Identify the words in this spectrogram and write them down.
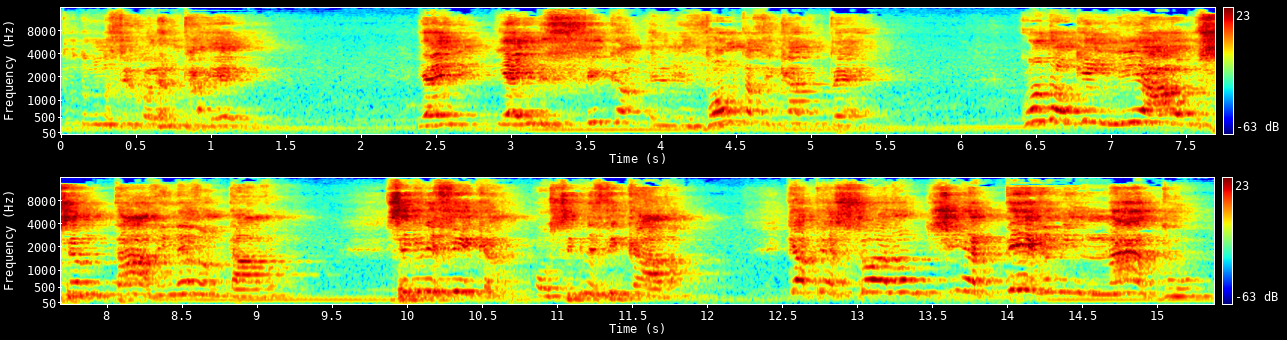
Todo mundo fica olhando para ele. E aí, e aí ele fica, ele volta a ficar de pé. Quando alguém lia algo, sentava e levantava, significa, ou significava, que a pessoa não tinha terminado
